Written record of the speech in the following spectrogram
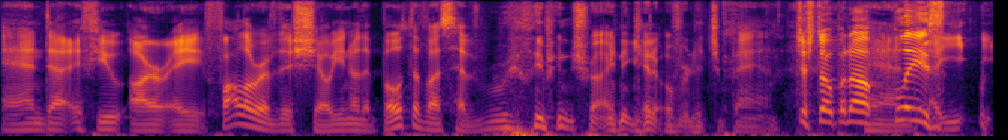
And uh, if you are a follower of this show, you know that both of us have really been trying to get over to Japan. Just open up, and, please. Uh, you,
